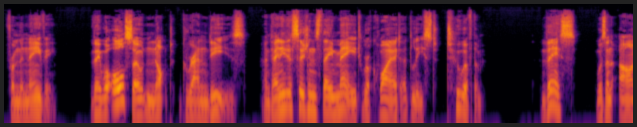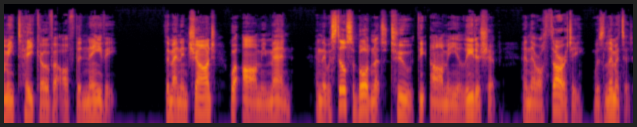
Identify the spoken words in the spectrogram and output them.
from the Navy. They were also not grandees, and any decisions they made required at least two of them. This was an army takeover of the Navy. The men in charge were army men, and they were still subordinate to the army leadership, and their authority was limited.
